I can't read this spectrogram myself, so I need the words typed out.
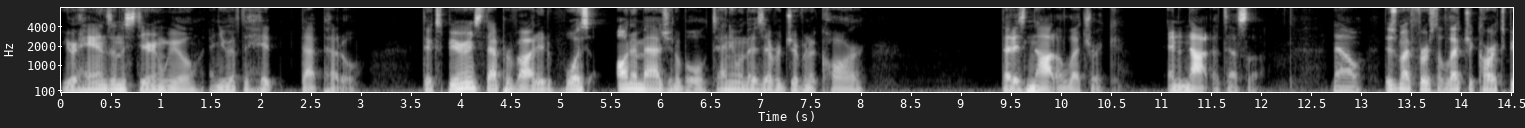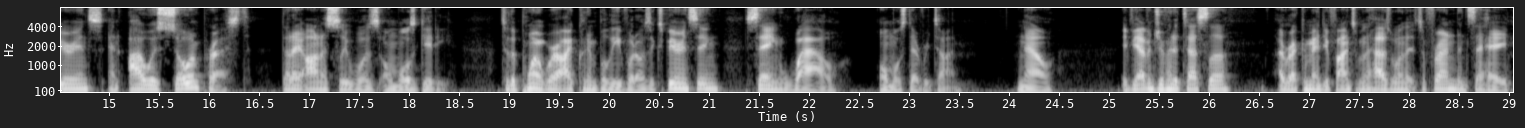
your hands on the steering wheel and you have to hit that pedal. The experience that provided was unimaginable to anyone that has ever driven a car that is not electric and not a Tesla. Now, this is my first electric car experience, and I was so impressed that I honestly was almost giddy to the point where I couldn't believe what I was experiencing, saying wow almost every time. Now, if you haven't driven a Tesla, I recommend you find someone that has one that's a friend and say, hey, do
